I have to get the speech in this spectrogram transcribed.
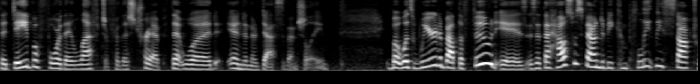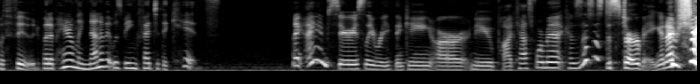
the day before they left for this trip that would end in their deaths eventually. But what's weird about the food is is that the house was found to be completely stocked with food, but apparently none of it was being fed to the kids. Like, I am seriously rethinking our new podcast format because this is disturbing, and I'm sure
